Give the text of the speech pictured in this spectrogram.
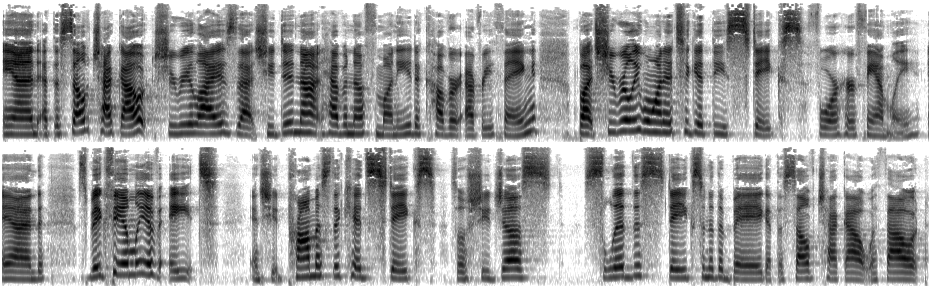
And at the self checkout, she realized that she did not have enough money to cover everything, but she really wanted to get these steaks for her family. And it's a big family of eight, and she had promised the kids steaks, so she just slid the steaks into the bag at the self checkout without,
